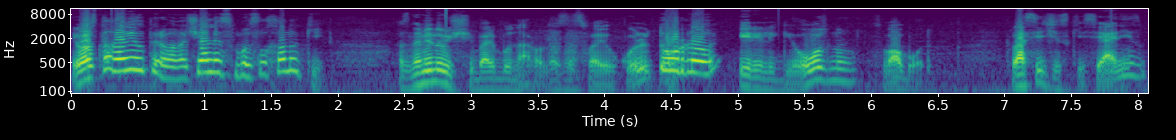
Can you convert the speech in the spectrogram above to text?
и восстановил первоначальный смысл Хануки, знаменующий борьбу народа за свою культурную и религиозную свободу. Классический сионизм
